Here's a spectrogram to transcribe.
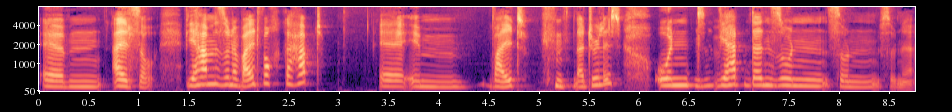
ähm, also, wir haben so eine Waldwoche gehabt äh, im Wald natürlich. Und mhm. wir hatten dann so ein, so ein, so eine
